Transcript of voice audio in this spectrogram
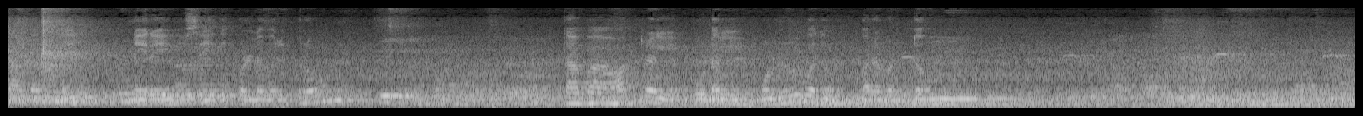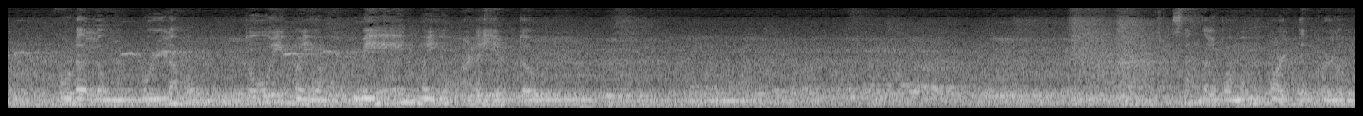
தவத்தை நிறைவு செய்து கொள்ளவிருக்கிறோம் தவ ஆற்றல் உடல் முழுவதும் வரவட்டும் உடலும் உள்ளமும் தூய்மையும் மேன்மையும் அடையட்டும். சங்கல்பமும் வாழ்த்துக்களும்.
